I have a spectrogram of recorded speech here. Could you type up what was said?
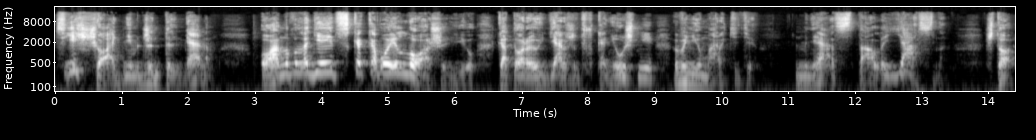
с еще одним джентльменом. Он владеет скаковой лошадью, которую держит в конюшне в Нью-Маркете. Мне стало ясно, что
